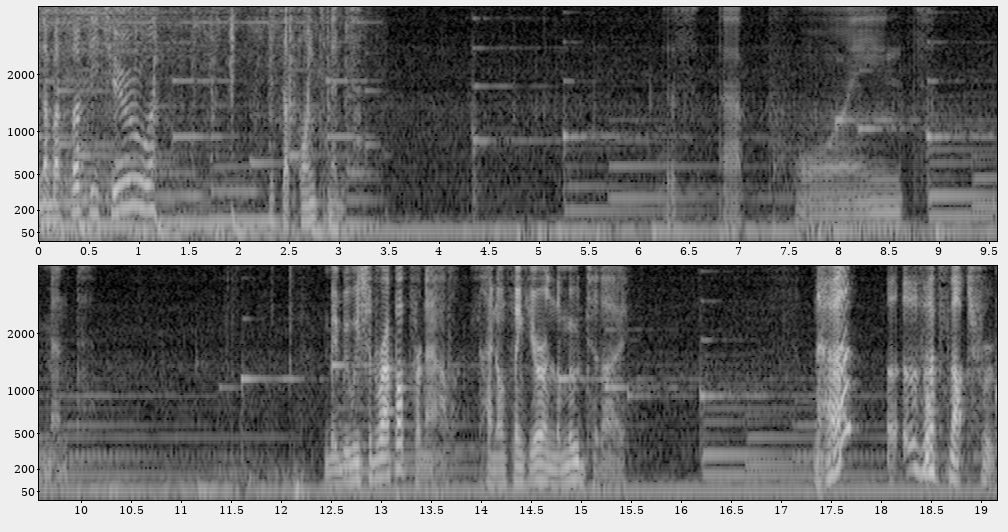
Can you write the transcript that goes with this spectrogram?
number 32, Disappointment. Disappointment. Maybe we should wrap up for now. I don't think you're in the mood today. Huh? Uh, that's not true.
